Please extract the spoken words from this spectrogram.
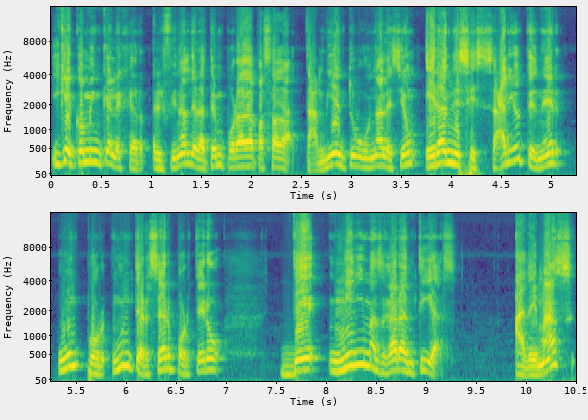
y que Comin Kelleher el final de la temporada pasada también tuvo una lesión, era necesario tener un, por, un tercer portero de mínimas garantías. Además,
